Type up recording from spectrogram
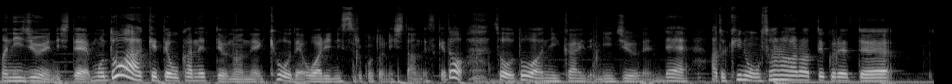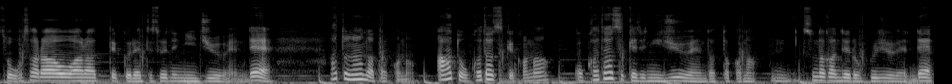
まあ、20円にしてもうドア開けてお金っていうのはね今日で終わりにすることにしたんですけどそうドア2回で20円であと昨日お皿洗ってくれてそうお皿を洗ってくれてそれで20円であと何だったかな？ああとお片付けかな？お片付けで20円だったかな？うんそんな感じで60円で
